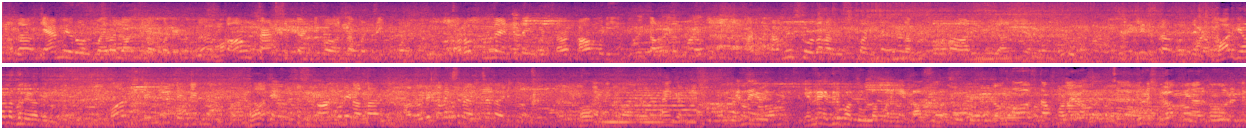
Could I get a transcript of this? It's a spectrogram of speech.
அதான் கேமியோ ரோல் மாதிரி தான் காஜில் பண்ணிருக்காங்க காங் ஃபேன்ஸுக்கு கண்டிப்பாக செம்ம ட்ரீட் பண்ணுவாங்க படம் ஃபுல்லாக என்டர்டைன்மெண்ட் தான். காமெடி கலந்துருக்கு அடுத்து தமிழ் ஷோ தான் நான் மிஸ் பண்ணிட்டேன். தமிழ் ஷோ தான் ஆடியன்ஸ் ஜாஸ்தியாக இருக்கும் இங்கிலீஷ் தான் கொஞ்சம் மார்க் எவ்வளோ தெளிவாக தெரியும் மார்க் டென் டென் ஓகே காங்கூடி நல்லா இருக்கு. அதோட கனெக்ஷன் அடிச்சாலும் அடிக்கலாம் ஓகே தேங்க்யூ என்ன என்ன எதிர்பார்த்து உள்ள போனீங்க காசு ரொம்ப தான் படம் சில டியூரேஷன் கம்மியாக இருக்கும். ரெண்டு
